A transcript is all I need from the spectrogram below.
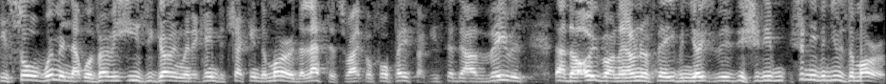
he saw women that were very easygoing when it came to checking the morrow, the lettuce, right before Pesach. He said there are various that they're over and I don't know if they even, they should even, shouldn't even use the morrow.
